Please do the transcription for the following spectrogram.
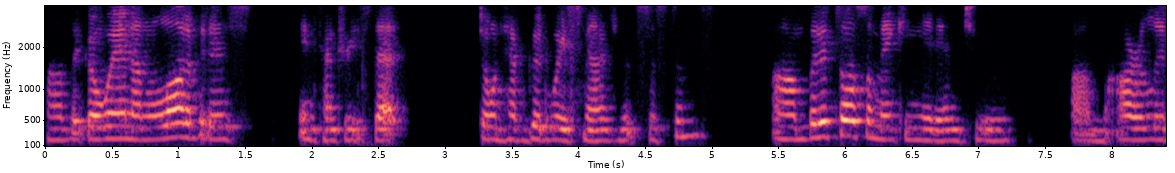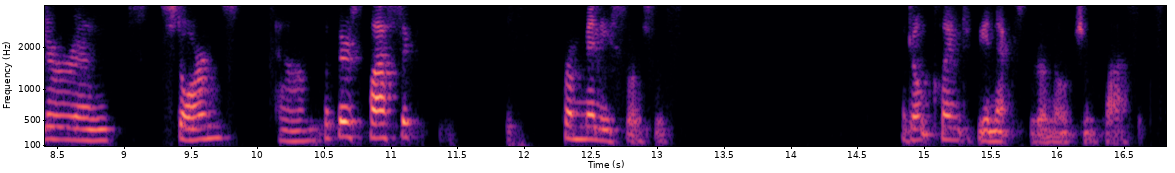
uh, that go in, and a lot of it is in countries that don't have good waste management systems. Um, but it's also making it into um, our litter and storms. Um, but there's plastic from many sources. I don't claim to be an expert on ocean plastics.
